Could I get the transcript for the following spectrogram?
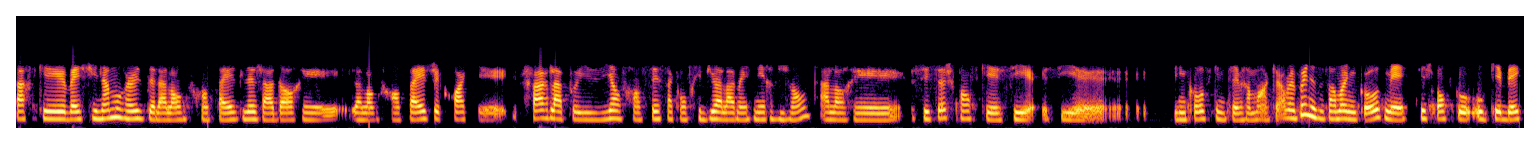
Parce que ben, je suis une amoureuse de la langue française. Là, j'adore la langue française. Je crois que faire de la poésie en français, ça contribue à la maintenir vivante. Alors, c'est ça, je pense que c'est une cause qui me tient vraiment à cœur. Mais pas nécessairement une cause, mais je pense qu'au Québec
